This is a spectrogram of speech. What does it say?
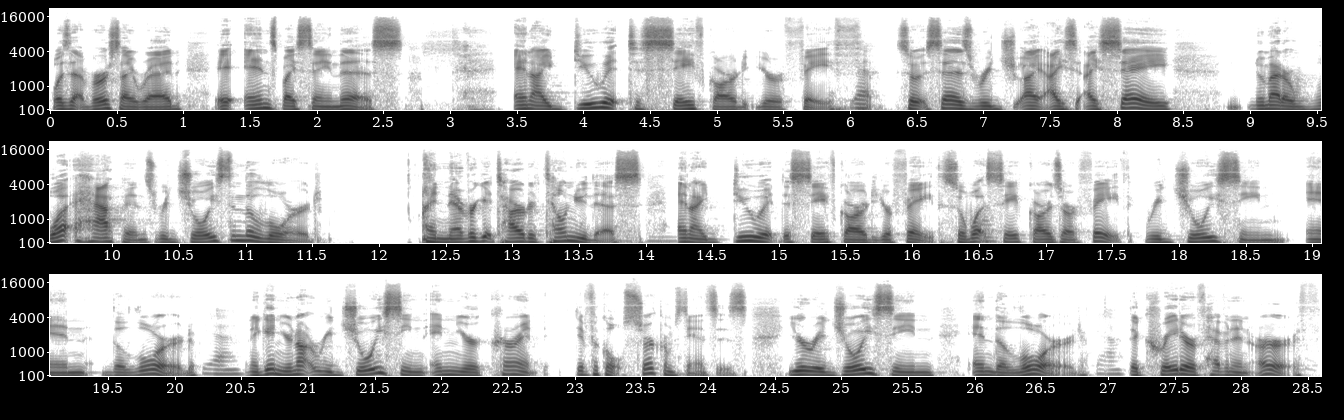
was that verse i read it ends by saying this and i do it to safeguard your faith yep. so it says I, I, I say no matter what happens rejoice in the lord I never get tired of telling you this, and I do it to safeguard your faith. So, what safeguards our faith? Rejoicing in the Lord. Yeah. And again, you're not rejoicing in your current difficult circumstances. You're rejoicing in the Lord, yeah. the creator of heaven and earth.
